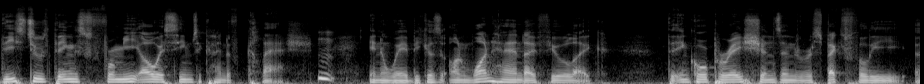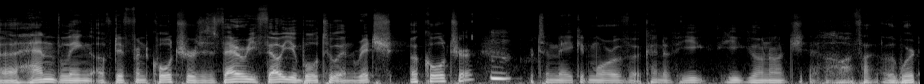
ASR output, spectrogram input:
these two things for me always seem to kind of clash Mm. in a way because on one hand I feel like the incorporations and respectfully uh, handling of different cultures is very valuable to enrich a culture Mm. or to make it more of a kind of he hegonog oh fuck the word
